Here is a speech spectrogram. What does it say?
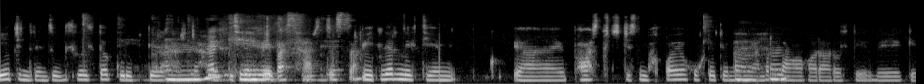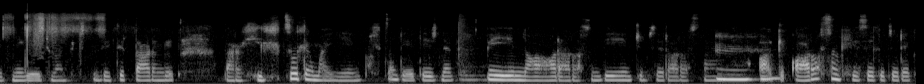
ээж нарын зөвлөгөөлдөг групп дээр харж байгаа. Тийм би бас харж байсан. Бид нэр нэг тийм пост бичижсэн байхгүй юу хүүхдүүд юм ямар ногоогоор оруулд ирвэ гэд нэг ээж маань бичсэн. Тэгээ тэр доор ингээд баг хилэлцүүлэг маягийн болцсон. Тэгээд ээж нэг би ийм ногоогоор оруулсан, би ийм жимсээр оруулсан. Оруулсан гэхээсээ л зүгээр яг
